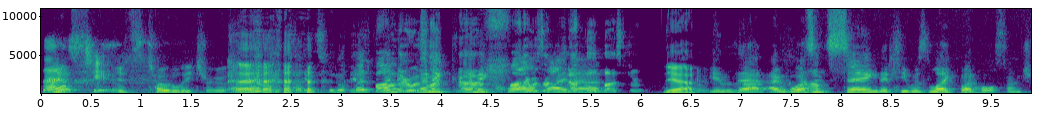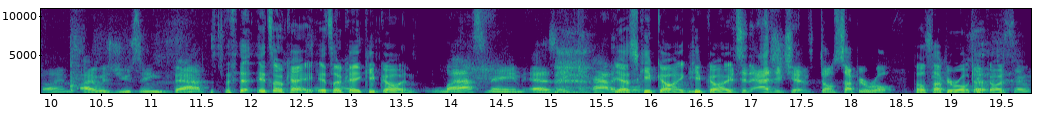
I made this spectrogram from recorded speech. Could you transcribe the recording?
That's yes, two. It's totally true. Let, let me, father was let me, like, let me uh, father was a qualify that. buster. Yeah. in that I wasn't saying that he was like Butthole Sunshine. I was using that it's okay. It's okay. Keep going. last name as a category. Yes, keep going. Keep going. It's an adjective. Don't stop your roll. Don't stop your roll. Keep going. So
